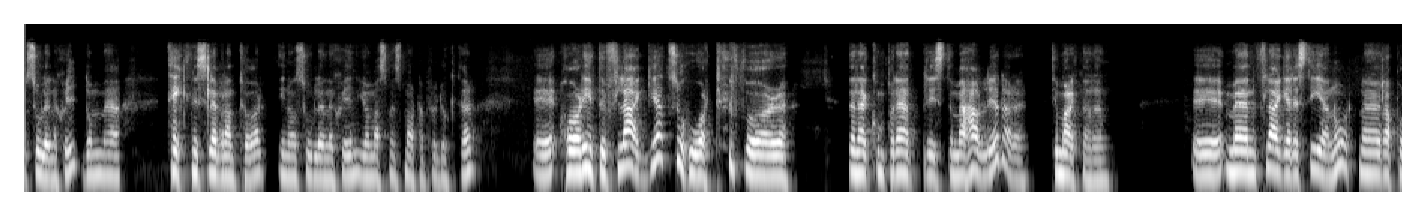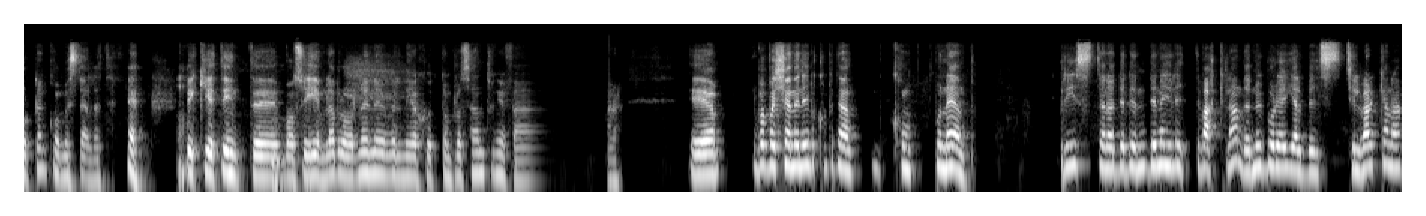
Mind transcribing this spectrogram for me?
solenergi. De är teknisk leverantör inom solenergin, gör massor med smarta produkter, eh, har inte flaggat så hårt för den här komponentbristen med halvledare till marknaden. Men flaggade stenhårt när rapporten kom istället, vilket inte var så himla bra. Den är väl ner 17 procent ungefär. Eh, vad, vad, känner ni med komponent, komponentbristen? Den, den är ju lite vacklande. Nu börjar elbilstillverkarna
